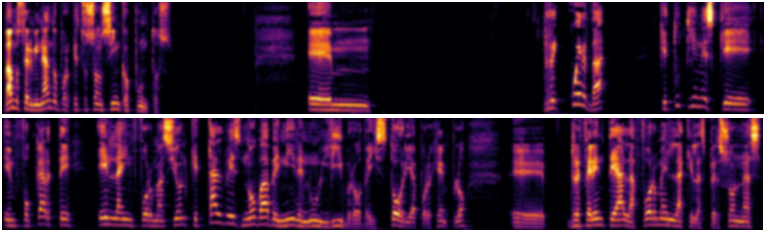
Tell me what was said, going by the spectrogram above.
Vamos terminando porque estos son cinco puntos. Eh, recuerda que tú tienes que enfocarte en la información que tal vez no va a venir en un libro de historia, por ejemplo, eh, referente a la forma en la que las personas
